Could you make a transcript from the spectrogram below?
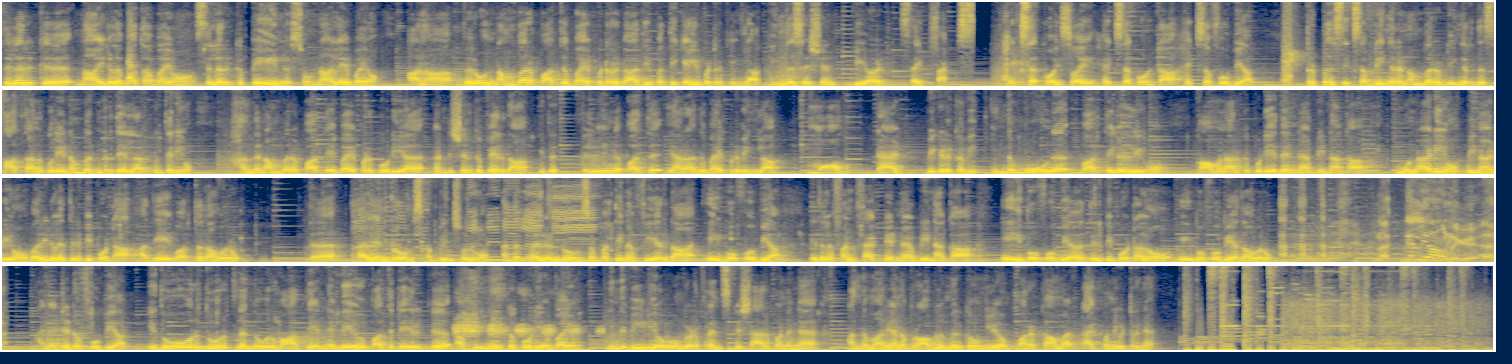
சிலருக்கு நாய்களை பார்த்தா பயம் சிலருக்கு பேய்ன்னு சொன்னாலே பயம். ஆனா வெறும் நம்பரை பார்த்து பயப்படுற வியாதியை பத்தி கேள்விப்பட்டிருக்கீங்களா? இந்த session beard side facts hexakosioihexekontahexaphobia triple six அப்படிங்கிற நம்பர் அப்படிங்கிறது சாத்தானுக்குரிய நம்பர்ன்றது எல்லாருக்கும் தெரியும். அந்த நம்பரை பார்த்தே பயப்படக்கூடிய கண்டிஷனுக்கு பேர் தான் இது. ஸ்பெல்லிங்கை பார்த்து யாராவது பயப்படுவீங்களா? மாம் டேட் விகடகவி. இந்த மூணு வார்த்தைகள்லையும் காமனாக இருக்கக்கூடியது என்ன அப்படின்னாக்கா முன்னாடியும் பின்னாடியும் வரிகளை திருப்பி போட்டால் அதே வார்த்தை தான் வரும். இந்த பெலிண்ட்ரோம்ஸ் அப்படின்னு சொல்லுவோம். அந்த பெலிண்ட்ரோம்ஸை பற்றின ஃபியர் தான் எய்போஃபோபியா இதில் ஃபன் ஃபேக்ட் என்ன அப்படின்னாக்கா எய்போஃபோபியாவை திருப்பி போட்டாலும் எய்போஃபோபியா தான் வரும். அனட்டிடோஃபோபியா ஏதோ ஒரு தூரத்துல இருந்து ஒரு வார்த்தை என்னை வேவு பார்த்துட்டே இருக்கு அப்படின்னு இருக்கக்கூடிய பயம். இந்த வீடியோவை உங்களோட ஃப்ரெண்ட்ஸ்க்கு ஷேர் பண்ணுங்க. அந்த மாதிரியான ப்ராப்ளம் இருக்கவங்களையும் மறக்காம டேக் பண்ணி விட்டுருங்க.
